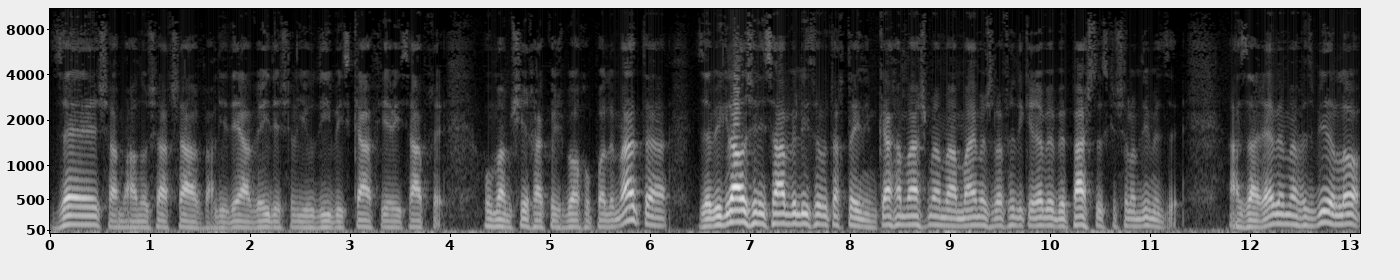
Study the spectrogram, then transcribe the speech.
זה שאמרנו שעכשיו, על ידי הווידה של יהודי באיסקפיה ואיסבכה, הוא ממשיך הקדוש ברוך הוא פה למטה, זה בגלל שניסה וליסו בתחתינים. ככה משמע מהמים של הפרידיקי רבי בפשטוס כשלומדים את זה. אז הרבי מסביר, לא.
